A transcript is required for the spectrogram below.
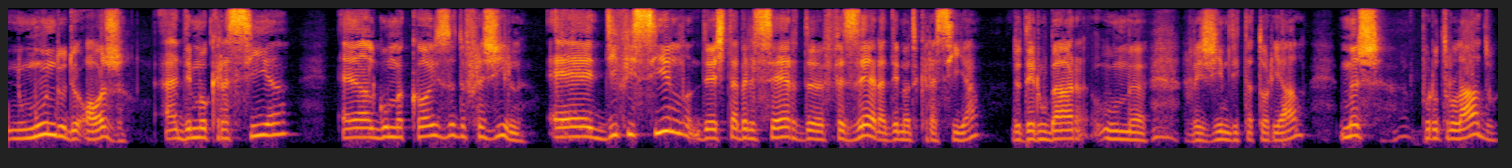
no mundo de hoje, a democracia é alguma coisa de frágil. É difícil de estabelecer, de fazer a democracia, de derrubar um regime ditatorial, mas, por outro lado,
